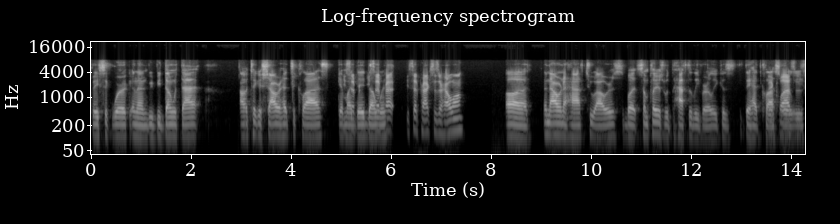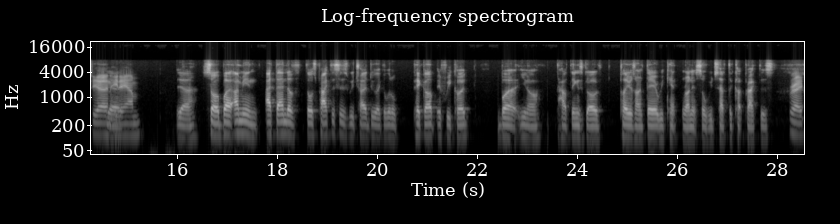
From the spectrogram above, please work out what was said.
basic work, and then we'd be done with that. I would take a shower, head to class, get You my said- day done with. pra- you said practices are how long? Uh, an hour and a half, two hours, but some players would have to leave early because they had class. classes, early. yeah, and Yeah. 8 a.m. Yeah. So, but I mean, at the end of those practices, we try to do like a little pickup if we could. But you know how things go. If players aren't there, we can't run it, so we just have to cut practice. Right.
